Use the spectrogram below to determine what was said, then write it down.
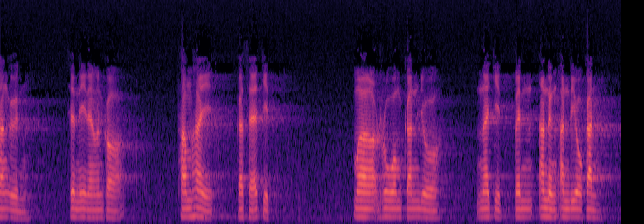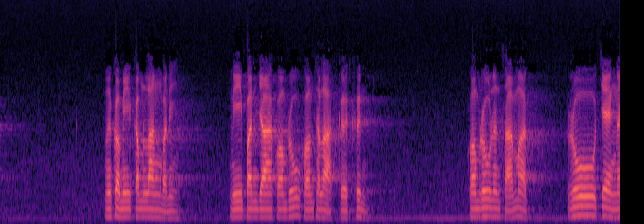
ทางอื่น เช่นนี้นะมันก็ทำให้กระแสจิต มารวมกันอยู่ในจิตเป็นอันหนึ่งอันเดียวกัน มันก็มีกำลังบะนี้ มีปัญญาความรู้ความฉลาดเกิดขึ้น ความรู้นั้นสามารถ รู้แจ้งใน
